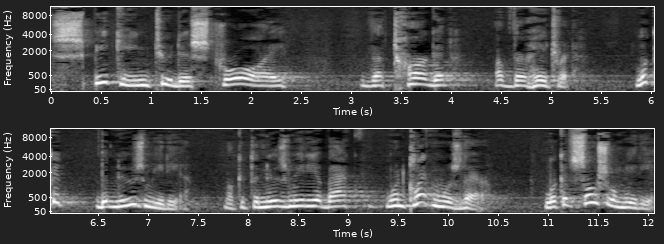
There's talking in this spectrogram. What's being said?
speaking to destroy the target of their hatred. Look at the news media. Look at the news media back when Clinton was there. Look at social media.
